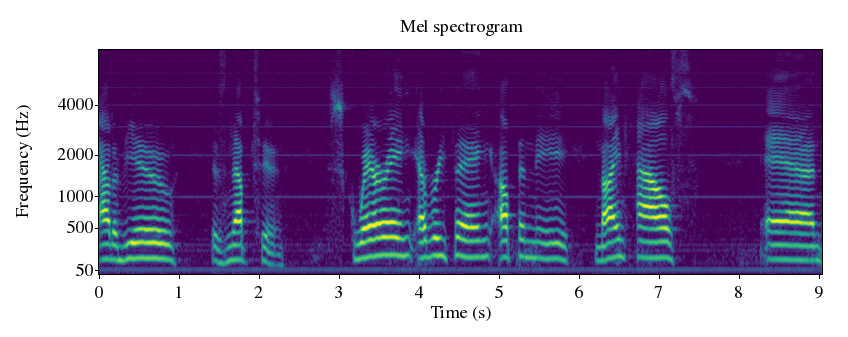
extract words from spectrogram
out of view is Neptune, squaring everything up in the ninth house. And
